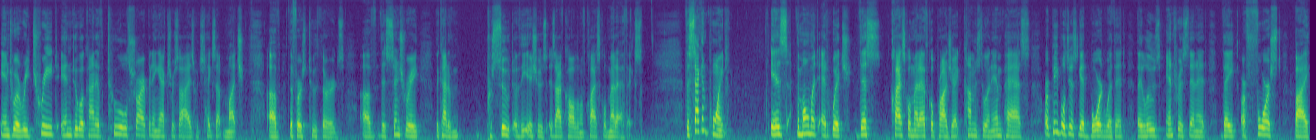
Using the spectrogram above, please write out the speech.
into a retreat into a kind of tool sharpening exercise, which takes up much of the first two thirds of this century, the kind of pursuit of the issues, as I've called them, of classical metaethics. The second point is the moment at which this classical metaethical project comes to an impasse, or people just get bored with it, they lose interest in it, they are forced by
